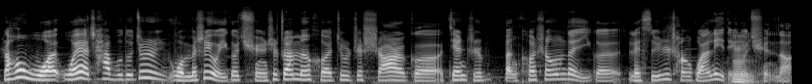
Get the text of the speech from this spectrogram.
然后我我也差不多，就是我们是有一个群，是专门和就是这十二个兼职本科生的一个类似于日常管理的一个嗯。群的，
